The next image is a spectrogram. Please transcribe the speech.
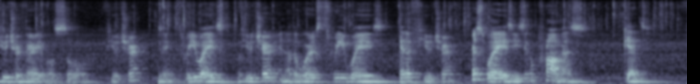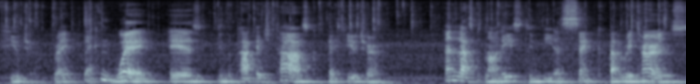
future variables. So future using three ways. Future, in other words, three ways get a future. First way is using a promise get future, right? Second way is in the package task get future. And last but not least, in the async that returns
